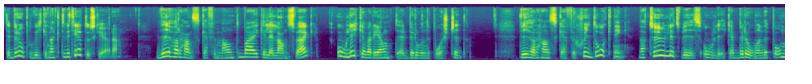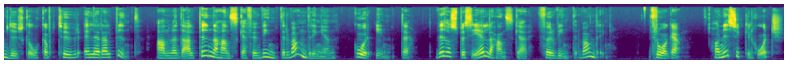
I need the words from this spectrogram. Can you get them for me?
Det beror på vilken aktivitet du ska göra. Vi har handskar för mountainbike eller landsväg. Olika varianter beroende på årstid. Vi har handskar för skidåkning. Naturligtvis olika beroende på om du ska åka på tur eller alpint. Använda alpina handskar för vintervandringen går inte. Vi har speciella handskar för vintervandring. Fråga. Har ni cykelshorts?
